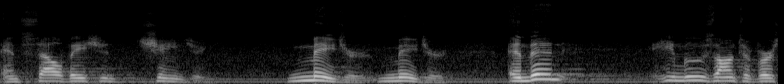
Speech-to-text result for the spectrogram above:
and salvation changing. Major, major. And then he moves on to verse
